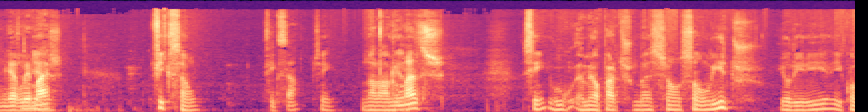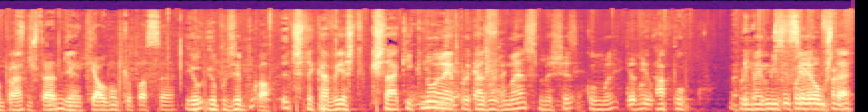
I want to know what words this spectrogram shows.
A mulher lê mais? Ficção. Ficção? Sim. Normalmente. Romances? Sim, a maior parte dos romances são, são lidos, eu diria, e comprados Posso mostrar por mulheres. aqui algum que eu possa... Eu, eu por exemplo, Qual? destacava este que está aqui, que não é por acaso um romance, mas como, como eu, eu, há pouco. O primeiro livro foi eu mostrar.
